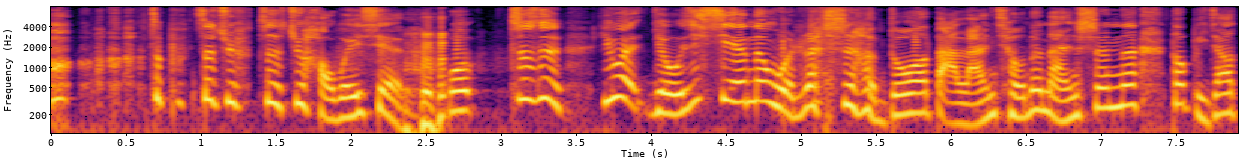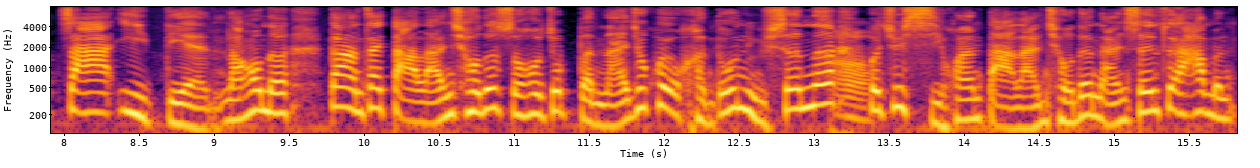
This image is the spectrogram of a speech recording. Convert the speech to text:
这不，这句这句好危险。我就是因为有一些呢，我认识很多打篮球的男生呢，都比较渣一点。然后呢，当然在打篮球的时候，就本来就会有很多女生呢，会去喜欢打篮球的男生，所以他们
